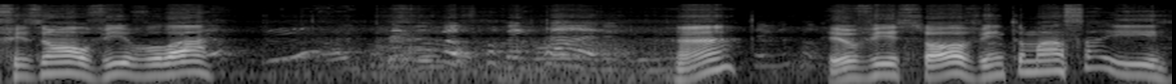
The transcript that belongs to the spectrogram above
Eu fiz um ao vivo lá. Você viu meus comentários? Hã? Eu vi só, vem tomar açaí.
